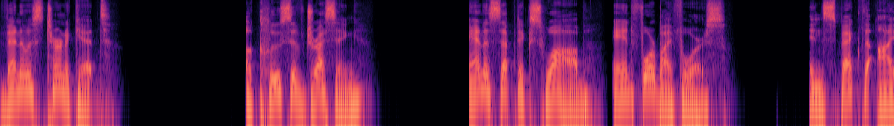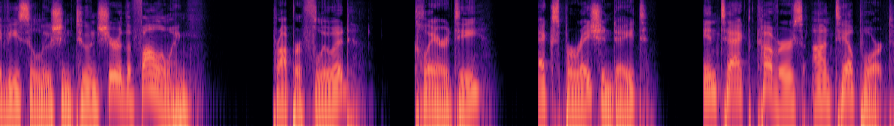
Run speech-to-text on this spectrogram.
venous tourniquet, occlusive dressing, antiseptic swab, and 4x4s. Inspect the IV solution to ensure the following. Proper fluid, clarity, expiration date, intact covers on tailport.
